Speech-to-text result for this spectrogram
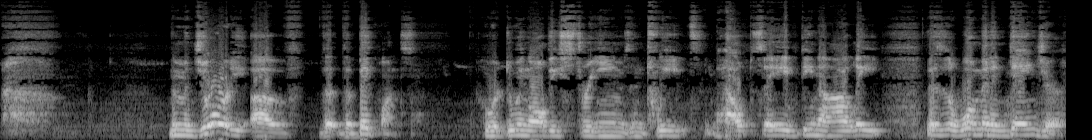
the majority of the, the big ones who are doing all these streams and tweets and help save Dina Ali. This is a woman in danger.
